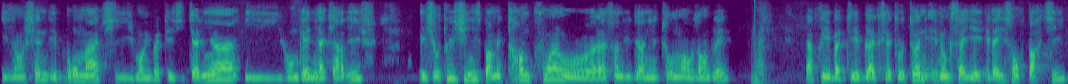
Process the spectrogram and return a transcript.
ils enchaînent des bons matchs. Ils vont ils battent les Italiens, ils vont gagner à Cardiff. Et surtout, ils finissent par mettre 30 points au, à la fin du dernier tournoi aux Anglais. Ouais. Après, ils battent les Blacks cet automne. Et donc, ça y est. Et là, ils sont repartis.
